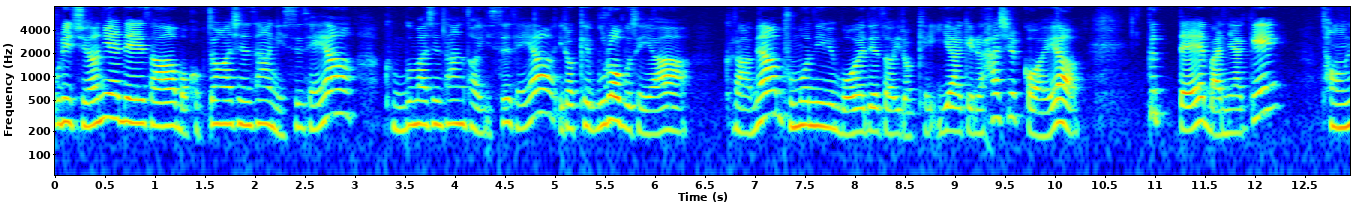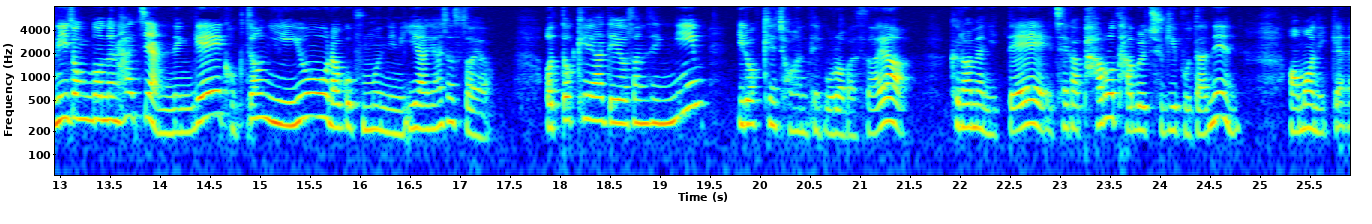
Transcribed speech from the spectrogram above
우리 주연이에 대해서 뭐 걱정하시는 사항 있으세요? 궁금하신 사항 더 있으세요? 이렇게 물어보세요. 그러면 부모님이 뭐에 대해서 이렇게 이야기를 하실 거예요. 그때 만약에 정리정돈을 하지 않는 게 걱정이에요 라고 부모님이 이야기하셨어요. 어떻게 해야 돼요, 선생님? 이렇게 저한테 물어봤어요. 그러면 이때 제가 바로 답을 주기보다는 어머니께,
